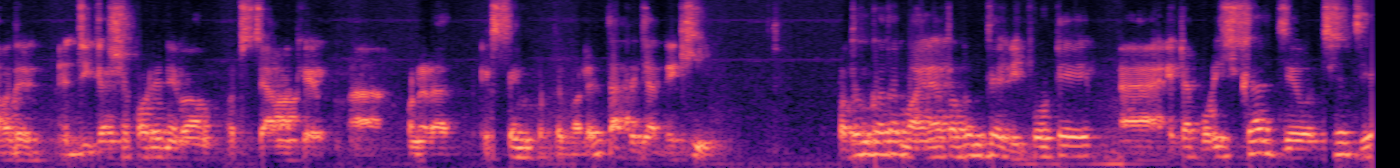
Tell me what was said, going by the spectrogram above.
আমাদের জিজ্ঞাসা করেন এবং হচ্ছে যে আমাকে ওনারা এক্সপ্লেন করতে বলেন। তাতে যা দেখি, প্রথম কথা ময়না তদন্তের রিপোর্টে এটা পরিষ্কার যে হচ্ছে যে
